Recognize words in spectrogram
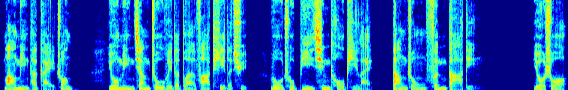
忙命他改装，又命将周围的短发剃了去。露出碧青头皮来，当中分大顶。又说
